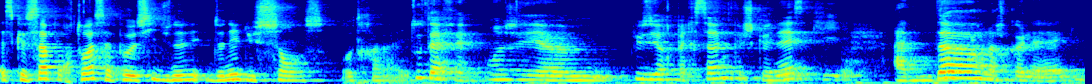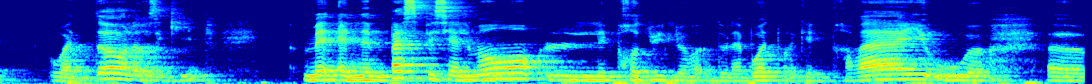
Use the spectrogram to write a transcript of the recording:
Est-ce que ça, pour toi, ça peut aussi donner, donner du sens au travail? Tout à fait. Moi, j'ai plusieurs personnes que je connais qui adorent leurs collègues ou adorent leurs équipes mais elles n'aiment pas spécialement les produits de, la boîte pour laquelle ils travaillent, ou euh, euh,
